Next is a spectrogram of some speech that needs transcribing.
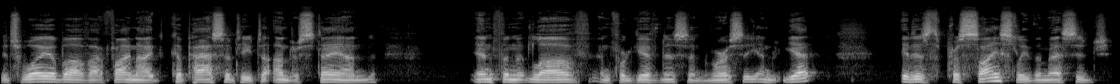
It's way above our finite capacity to understand infinite love and forgiveness and mercy, and yet it is precisely the message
